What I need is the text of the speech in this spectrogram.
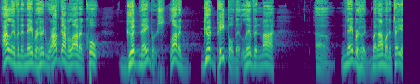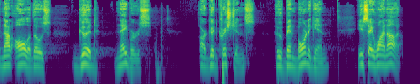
I live in a neighborhood where I've got a lot of quote good neighbors, a lot of good people that live in my uh, neighborhood. But I'm going to tell you, not all of those good neighbors are good Christians who've been born again. You say, why not?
